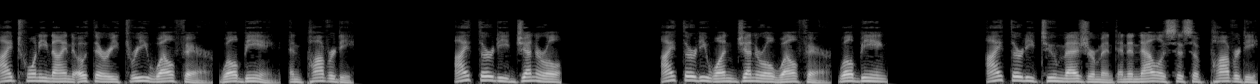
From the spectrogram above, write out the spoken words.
I-29 Otheri 3 Welfare, Well-being, and Poverty I-30 General I-31 General Welfare, Well-being I-32 Measurement and Analysis of Poverty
